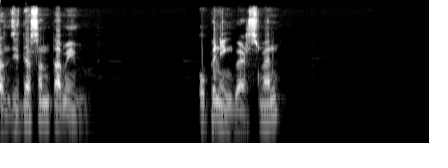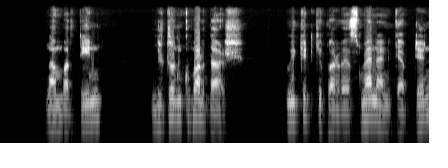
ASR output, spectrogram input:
Tanzid Hasan Tamim opening batsman number তিন Litton Kumar Das wicketkeeper batsman and captain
